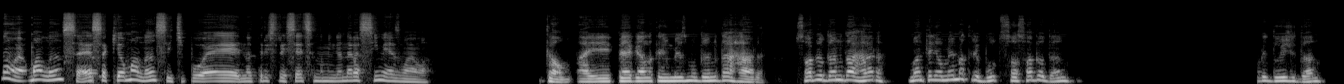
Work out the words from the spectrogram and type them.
Não, é uma lança. Essa aqui é uma lança. E, tipo, é. Na 337, se não me engano, era assim mesmo ela. Então, aí pega ela tem o mesmo dano da rara. Sobe o dano da rara. Mantém o mesmo atributo, só sobe o dano. Sobe 2 de dano.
